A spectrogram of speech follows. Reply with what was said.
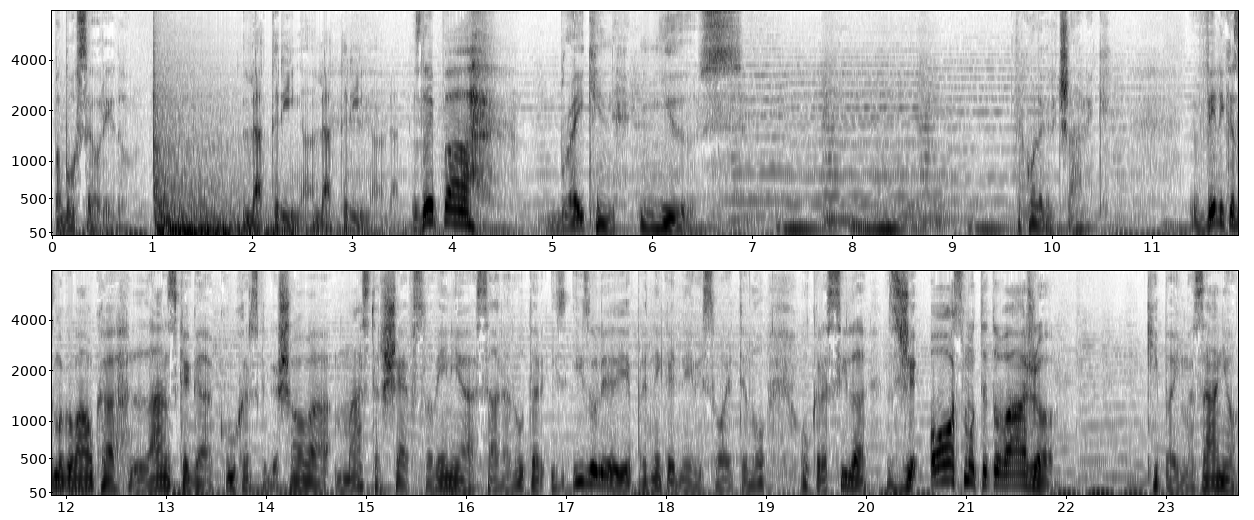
pa bo vse v redu. Latrina, latrina. Zdaj pa breaking news. Takole gre članek. Velika zmagovalka lanskega kuharskega šova Masterchef Slovenija, Sara Rutar iz Izole, je pred nekaj dnevi svoje telo okrasila z že osmo tetovažo, ki pa ima za njo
